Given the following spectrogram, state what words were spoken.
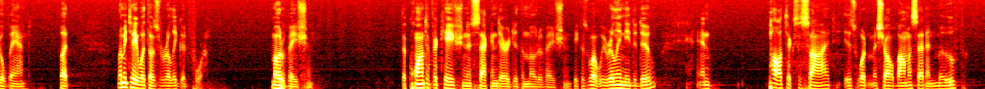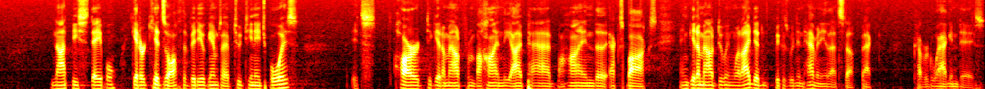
FuelBand. But let me tell you what those are really good for motivation. The quantification is secondary to the motivation because what we really need to do, and politics aside, is what Michelle Obama said and move, not be stable, get our kids off the video games. I have two teenage boys. It's hard to get them out from behind the iPad, behind the Xbox, and get them out doing what I did because we didn't have any of that stuff back covered wagon days.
